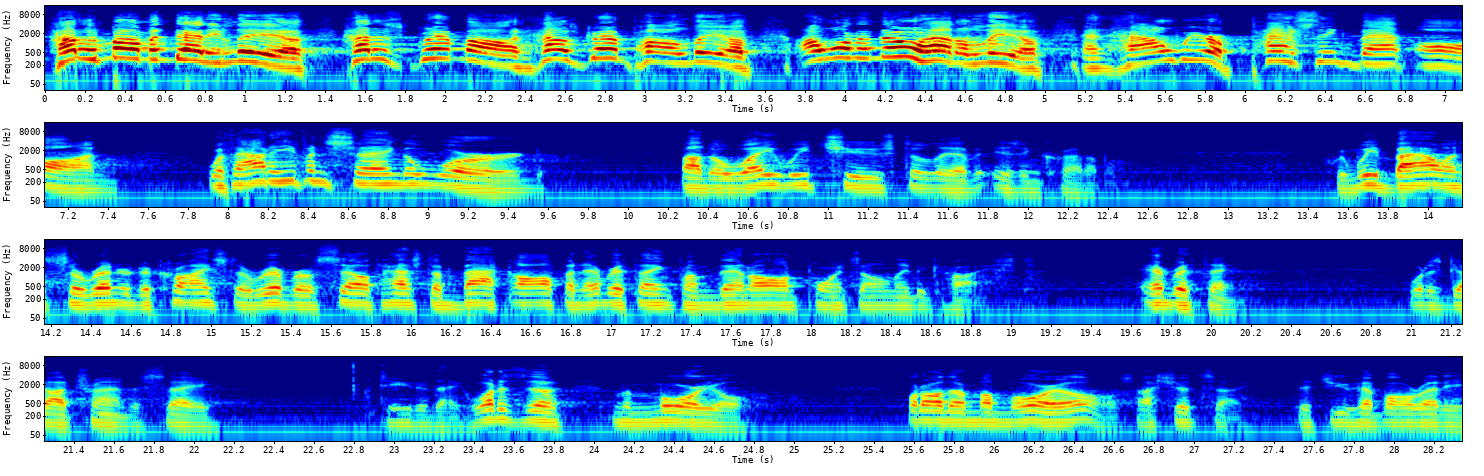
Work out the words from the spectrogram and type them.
How does mom and daddy live? How does grandma and how's grandpa live? I want to know how to live. And how we are passing that on without even saying a word by the way we choose to live is incredible. When we bow and surrender to Christ, the river of self has to back off, and everything from then on points only to Christ. Everything. What is God trying to say to you today? What is the memorial? What are the memorials, I should say, that you have already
